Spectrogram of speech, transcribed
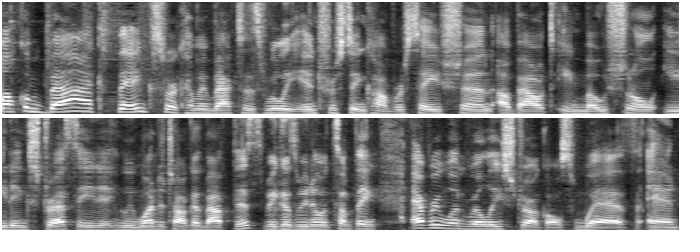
welcome back. Thanks for coming back to this really interesting conversation about emotional eating, stress eating. We wanted to talk about this because we know it's something everyone really struggles with. And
